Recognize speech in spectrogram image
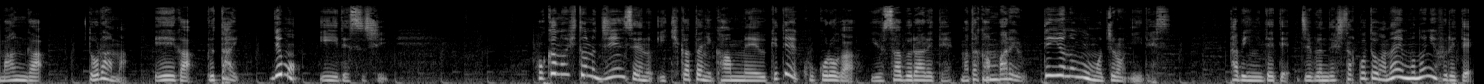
漫画ドラマ映画舞台でもいいですし他の人の人生の生き方に感銘を受けて心が揺さぶられてまた頑張れるっていうのももちろんいいです。旅に出て自分でしたことがないものに触れて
